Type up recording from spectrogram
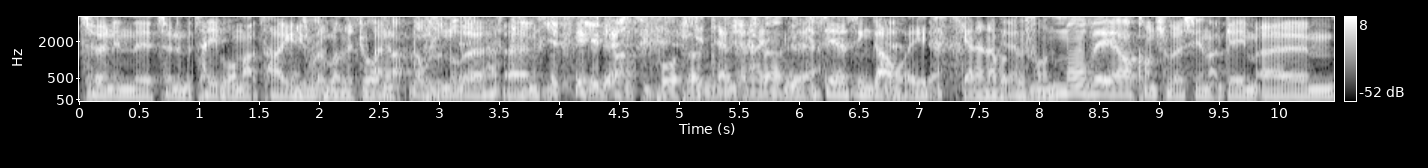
turning the turning the table on that tie against You wouldn't Roma. want to draw and that. that, that was another. Um, You'd, you'd fancy Porto in the next Definitely. round. You Yeah. can see us in goal. Yeah, yeah. Get another yeah. Buffon. More VAR controversy in that game. Um,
